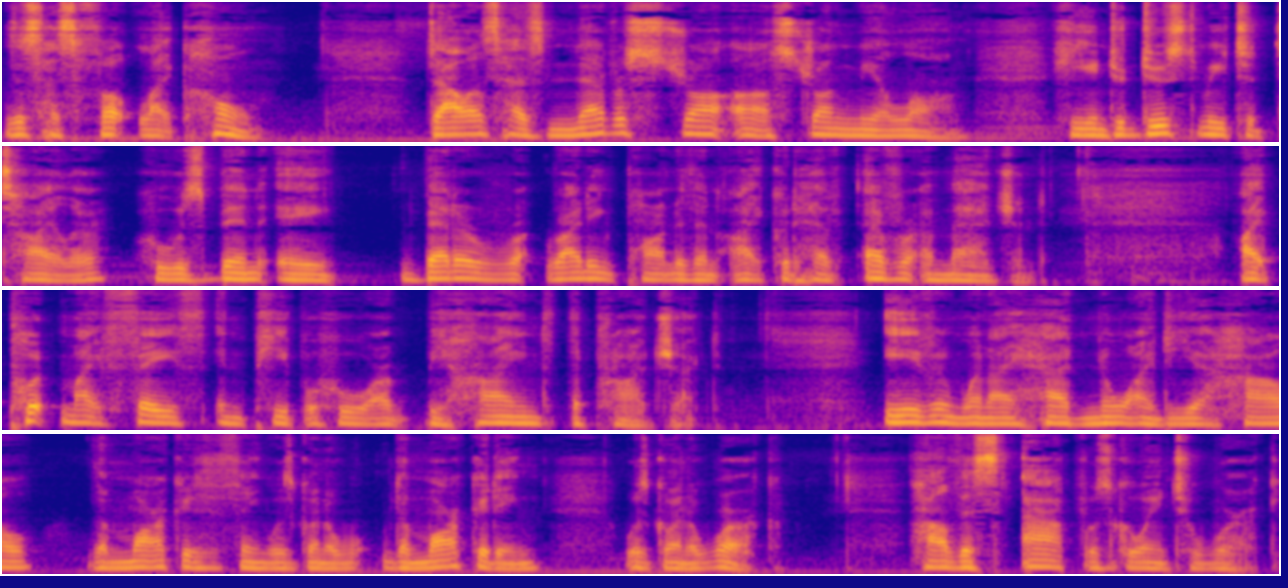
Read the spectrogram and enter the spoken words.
this has felt like home. Dallas has never strung, uh, strung me along. He introduced me to Tyler, who's been a better writing partner than I could have ever imagined. I put my faith in people who are behind the project, even when I had no idea how the marketing thing was going to the marketing was going to work, how this app was going to work.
